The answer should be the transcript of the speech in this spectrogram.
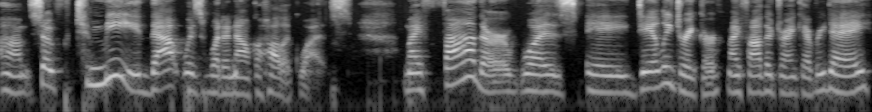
Um, so to me, that was what an alcoholic was. My father was a daily drinker. My father drank every day.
